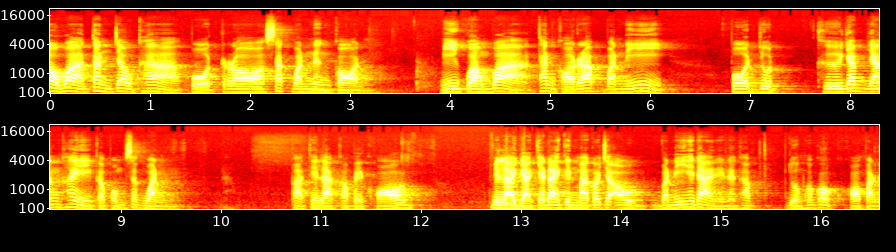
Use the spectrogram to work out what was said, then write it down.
ข้อว่าท่านเจ้าข้าโปรดรอสักวันหนึ่งก่อน มีความว่าท่านขอรับวันนี้ โปรดหยุดคือยับยั้งให้กับผมสักวันพระเทระก็ไปขอ เวลาอยากจะได้ขึ้นมาก็จะเอาวันนี้ให้ได้เลยนะครับโยมเขาก็ขอผัด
